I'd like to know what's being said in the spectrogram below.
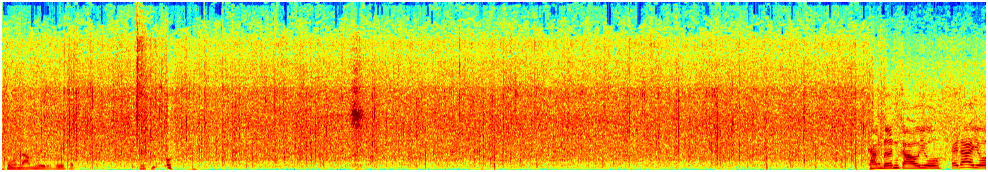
โอ้โหน้ำเลยดูครับทางเดินเก่าอยู่ใช้ได้อยู่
